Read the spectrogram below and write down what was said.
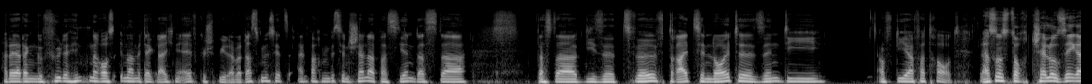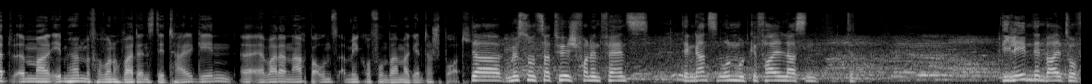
hat er ja dann Gefühl, hinten raus immer mit der gleichen Elf gespielt. Aber das müsste jetzt einfach ein bisschen schneller passieren, dass da, dass da diese 12, 13 Leute sind, die auf die er vertraut. Lass uns doch Cello Segert äh, mal eben hören, bevor wir noch weiter ins Detail gehen. Äh, er war danach bei uns am Mikrofon bei Magenta Sport. Da müssen uns natürlich von den Fans den ganzen Unmut gefallen lassen. Die leben den Waldhof.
